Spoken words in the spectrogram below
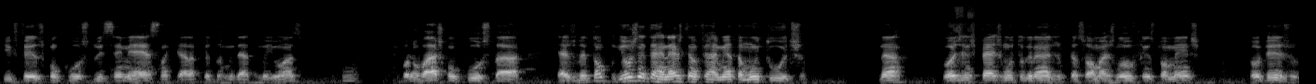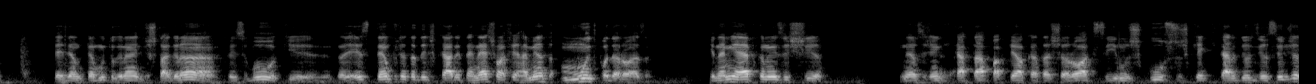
que fez o concurso do ICMS naquela época, 2010, 2011. Foram vários concursos da FGV. Então, e hoje na internet tem uma ferramenta muito útil, né? Hoje a gente pede muito grande, o pessoal mais novo, principalmente. Eu vejo perdendo tempo muito grande, Instagram, Facebook. Esse tempo já está dedicado à internet, é uma ferramenta muito poderosa, que na minha época não existia. Né? Você tinha que catar papel, catar xerox, ir nos cursos, o que, que cara deu exercício. Já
